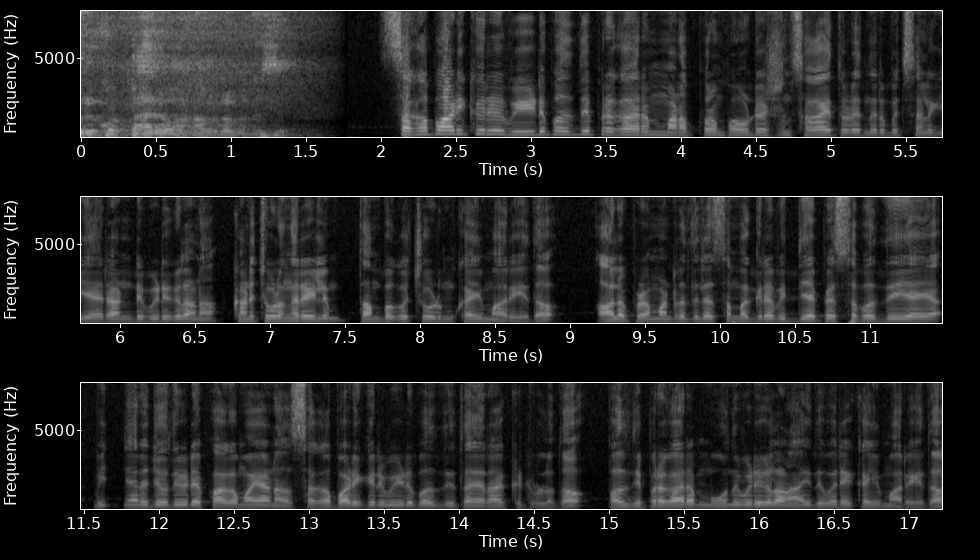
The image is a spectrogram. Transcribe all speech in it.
ഒരു കൊട്ടാരമാണ് അവരുടെ മനസ്സിൽ സഹപാഠിക്കൊരു വീട് പദ്ധതി പ്രകാരം മണപ്പുറം ഫൗണ്ടേഷൻ സഹായത്തോടെ നിർമ്മിച്ചു നൽകിയ രണ്ട് വീടുകളാണ് കണിച്ചുളങ്ങരയിലും തമ്പകച്ചോടും കൈമാറിയത്. ആലപ്പുഴ മണ്ഡലത്തിലെ സമഗ്ര വിദ്യാഭ്യാസ പദ്ധതിയായ വിജ്ഞാനജ്യോതിയുടെ ഭാഗമായാണ് സഹപാഠിക്കൊരു വീട് പദ്ധതി തയ്യാറാക്കിയിട്ടുള്ളത്. പദ്ധതി പ്രകാരം മൂന്ന് വീടുകളാണ് ഇതുവരെ കൈമാറിയത്.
